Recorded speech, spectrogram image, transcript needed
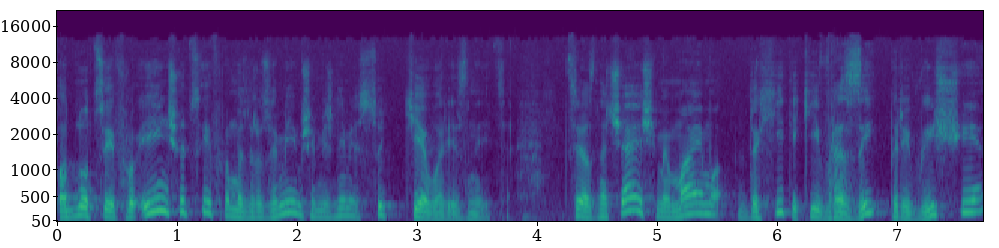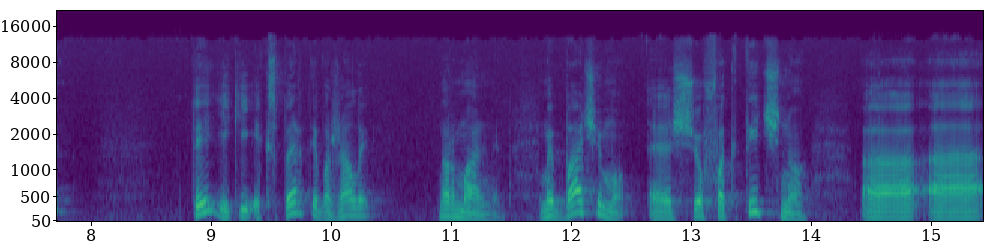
одну цифру і іншу цифру, ми зрозуміємо, що між ними суттєва різниця. Це означає, що ми маємо дохід, який в рази перевищує той, який експерти вважали нормальним. Ми бачимо, е, що фактично е, е,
